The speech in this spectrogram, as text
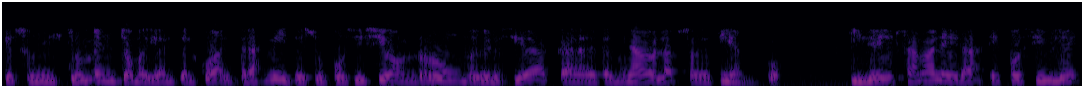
que es un instrumento mediante el cual transmite su posición, rumbo y velocidad cada determinado lapso de tiempo. Y de esa manera es posible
